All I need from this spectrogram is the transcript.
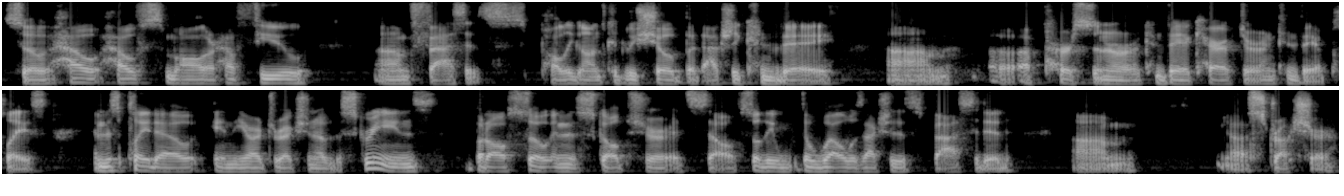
So how how small or how few um, facets, polygons could we show, but actually convey um, a, a person or convey a character and convey a place. And this played out in the art direction of the screens but also in the sculpture itself. So the, the well was actually this faceted um, uh, structure.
